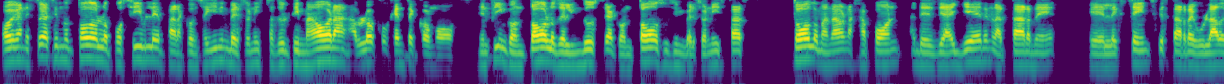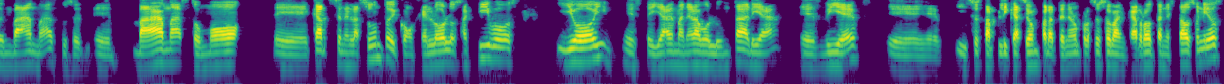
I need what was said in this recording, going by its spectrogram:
oigan, estoy haciendo todo lo posible para conseguir inversionistas de última hora, habló con gente como, en fin, con todos los de la industria, con todos sus inversionistas, todos lo mandaron a Japón. Desde ayer en la tarde, el exchange que está regulado en Bahamas, pues eh, Bahamas tomó eh, cartas en el asunto y congeló los activos. Y hoy, este, ya de manera voluntaria, SBF eh, hizo esta aplicación para tener un proceso de bancarrota en Estados Unidos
